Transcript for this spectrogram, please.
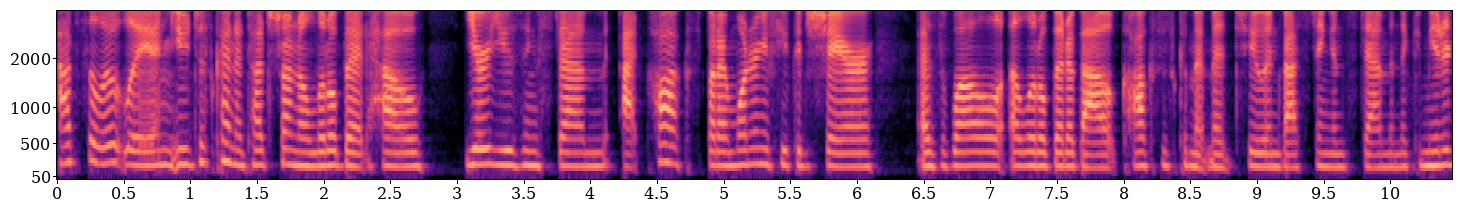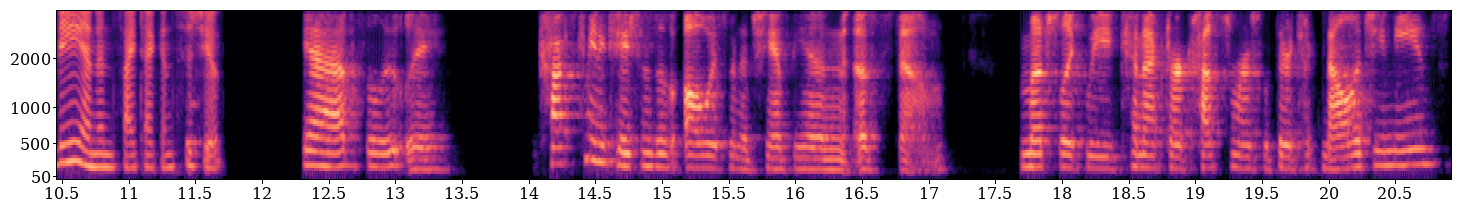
Absolutely. And you just kind of touched on a little bit how you're using STEM at Cox, but I'm wondering if you could share as well a little bit about Cox's commitment to investing in STEM in the community and in SciTech Institute. Yeah, absolutely. Cox Communications has always been a champion of STEM. Much like we connect our customers with their technology needs,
